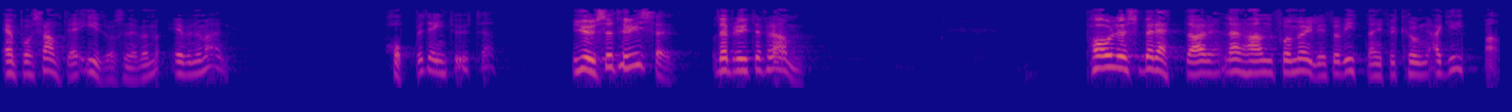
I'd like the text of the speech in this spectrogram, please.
än på samtliga idrottsevenemang. Hoppet är inte ute. Ljuset lyser och det bryter fram. Paulus berättar när han får möjlighet att vittna inför kung Agrippa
